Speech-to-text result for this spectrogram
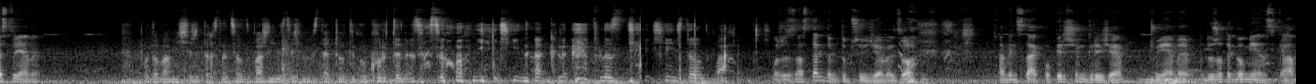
Testujemy. Podoba mi się, że teraz tacy odważni jesteśmy, wystarczyło tylko kurtynę zasłonić i nagle plus 10 do odwagi. Może z następnym tu przyjdziemy, co? A więc tak, po pierwszym gryzie czujemy dużo tego mięska,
